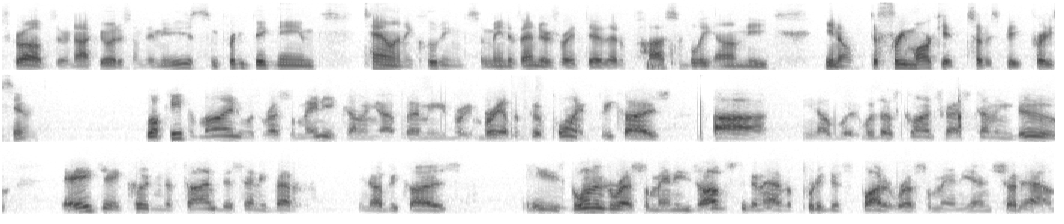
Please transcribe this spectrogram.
scrubs or not good or something. I mean, these are some pretty big name talent, including some main eventers right there that are possibly on the you know the free market, so to speak, pretty soon. Well, keep in mind with WrestleMania coming up. I mean, you bring, up a good point because uh, you know with, with those contracts coming due, AJ couldn't have timed this any better you know, because he's going into WrestleMania. He's obviously going to have a pretty good spot at WrestleMania and should have.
